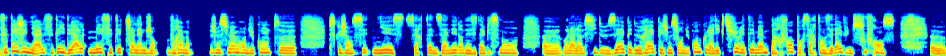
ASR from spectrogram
c'était génial, c'était idéal, mais c'était challengeant, vraiment. Je me suis même rendu compte, euh, puisque j'ai enseigné certaines années dans des établissements, euh, voilà là aussi de ZEP et de REP, et je me suis rendu compte que la lecture était même parfois pour certains élèves une souffrance, euh,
